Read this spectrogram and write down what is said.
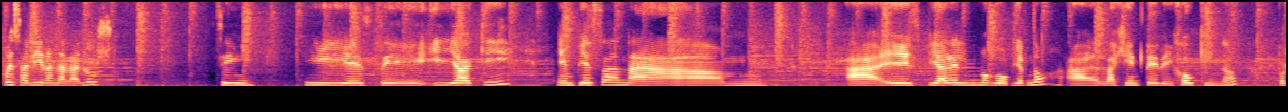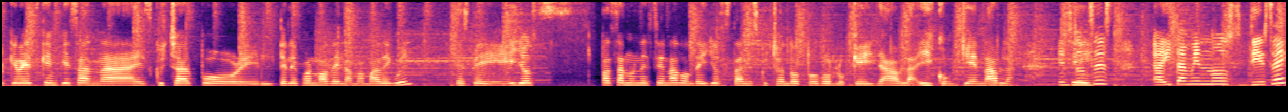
pues salieran a la luz. Sí, y este, y aquí empiezan a... Mm, a espiar el mismo gobierno a la gente de Hawking, ¿no? Porque ves que empiezan a escuchar por el teléfono de la mamá de Will. Este, ellos pasan una escena donde ellos están escuchando todo lo que ella habla y con quién habla. Entonces, ahí también nos dice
